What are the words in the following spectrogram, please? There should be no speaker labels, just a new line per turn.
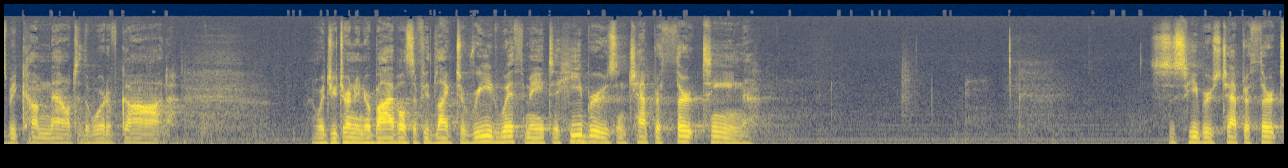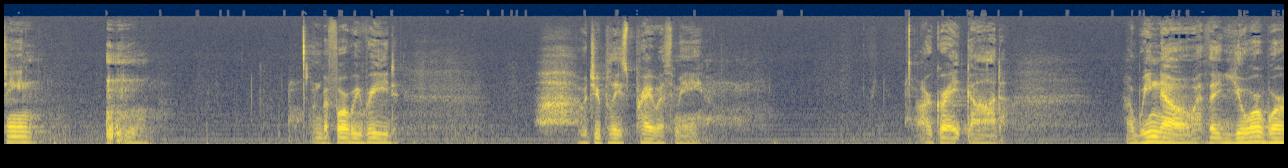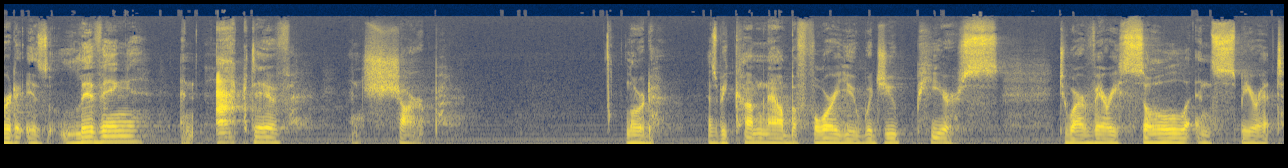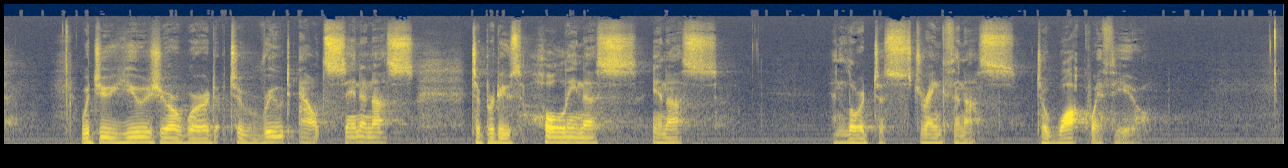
as we come now to the Word of God. Would you turn in your Bibles if you'd like to read with me to Hebrews in chapter 13? This is Hebrews chapter 13. and before we read, would you please pray with me? Our great God, we know that your word is living and active sharp. Lord, as we come now before you, would you pierce to our very soul and spirit? Would you use your word to root out sin in us, to produce holiness in us, and Lord, to strengthen us to walk with you?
